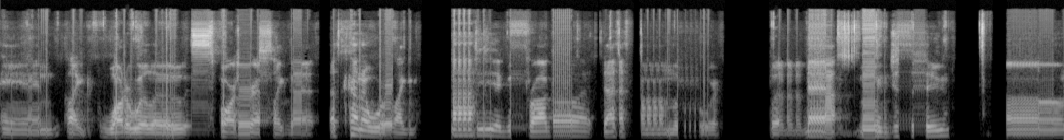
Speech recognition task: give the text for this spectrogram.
and like water willow, sparse grass like that. That's kind of where like I see a good frog. That's what I'm looking for. But uh, yeah, just the two. Um,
